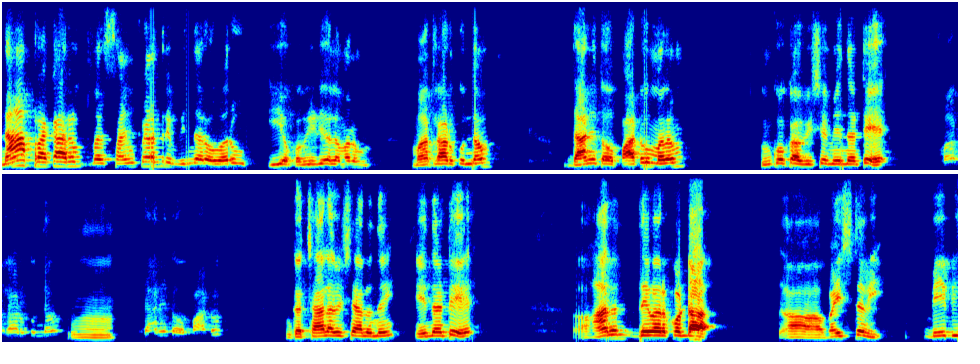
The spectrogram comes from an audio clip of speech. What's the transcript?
నా ప్రకారం మన సంక్రాంతి విన్నర్ ఎవరు? ఈ యొక్క వీడియోలో మనం మాట్లాడుకుందాం. దానితో పాటు మనం ఇంకొక విషయం ఏంటంటే మాట్లాడుకుందాం. దానితో పాటు ఇంకా చాలా విషయాలు ఉన్నాయి. ఏంటంటే ఆనంద్ దేవరకొండ వైష్ణవి బేబీ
